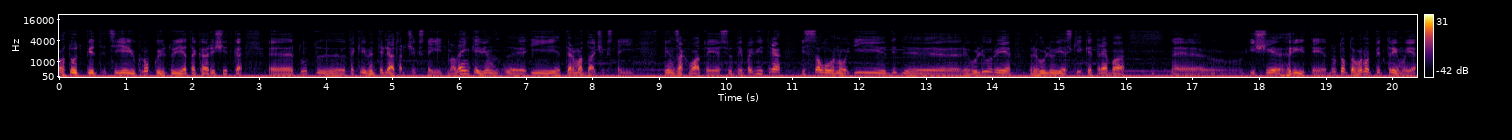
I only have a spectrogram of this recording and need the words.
отут під цією кнопкою тут є така решітка. Е, Тут е, такий вентиляторчик стоїть маленький, він е, і термодатчик стоїть. Він захватує сюди повітря із салону і регулює, регулює скільки треба іще гріти. Ну, тобто воно підтримує.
